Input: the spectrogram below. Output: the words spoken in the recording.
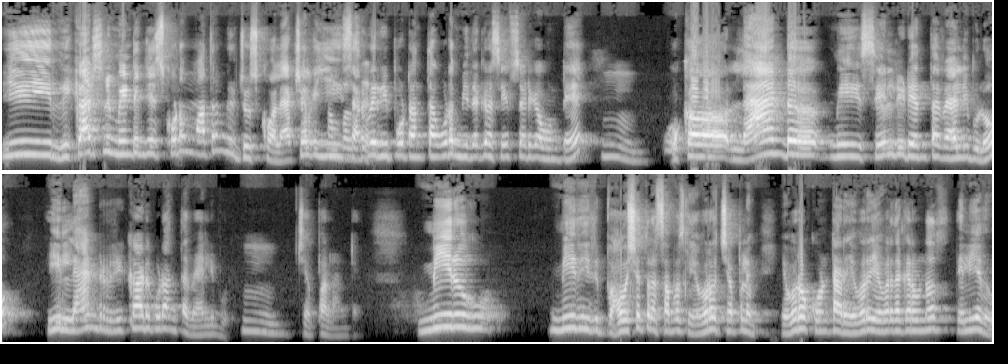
ఈ రికార్డ్స్ని మెయింటైన్ చేసుకోవడం మాత్రం మీరు చూసుకోవాలి యాక్చువల్గా ఈ Compulsory. సర్వే రిపోర్ట్ అంతా కూడా మీ దగ్గర సేఫ్ సైడ్గా ఉంటే ఉమ్. ఒక ల్యాండ్ మీ సేల్ డీడ్ ఎంత వాల్యుబులో ఈ ల్యాండ్ రికార్డ్ కూడా అంత వాల్యుబుల్ ఉమ్. చెప్పాలంటే మీరు మీరు భవిష్యత్తులో సపోజ్ ఎవరో చెప్పలేం ఎవరో కొంటారు ఎవరో ఎవరి దగ్గర ఉండదో తెలియదు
